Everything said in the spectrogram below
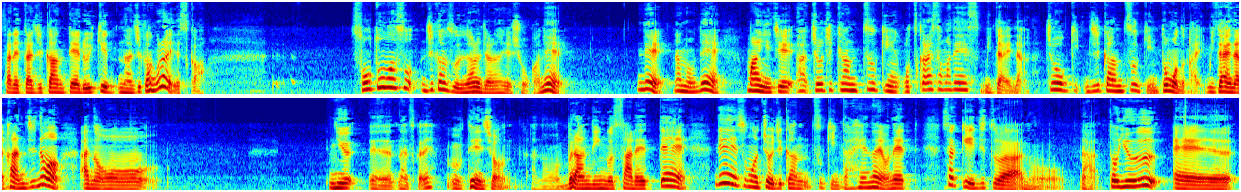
された時間って累計何時間ぐらいですか相当な時間数になるんじゃないでしょうかね。で、なので、毎日、あ、長時間通勤お疲れ様です、みたいな、長時間通勤友の会、みたいな感じの、あのー、ニュ、えー、なんですかね、テンション、あの、ブランディングされて、で、その長時間通勤大変だよね。さっき実は、あの、あという、え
